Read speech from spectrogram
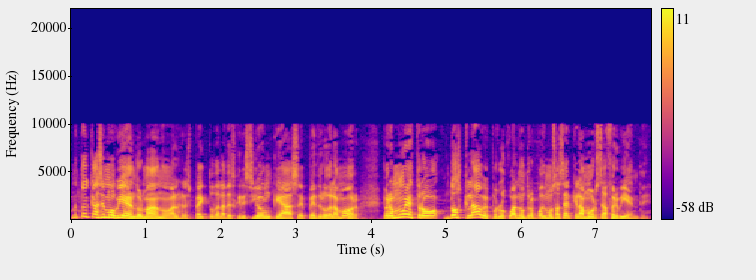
Me estoy casi moviendo, hermano, al respecto de la descripción que hace Pedro del amor. Pero muestro dos claves por lo cual nosotros podemos hacer que el amor sea ferviente.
